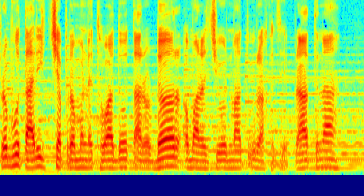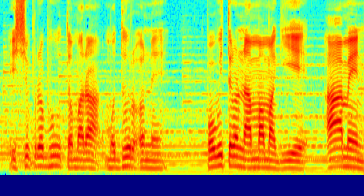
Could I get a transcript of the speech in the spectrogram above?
પ્રભુ, તારી ઈચ્છા પ્રમાણે થવા દો. તારો ડર અમારા જીવનમાં તું રાખજે. પ્રાર્થના ઈશુ પ્રભુ, તમારા મધુર અને પવિત્ર નામમાં માગીએ. આમેન.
